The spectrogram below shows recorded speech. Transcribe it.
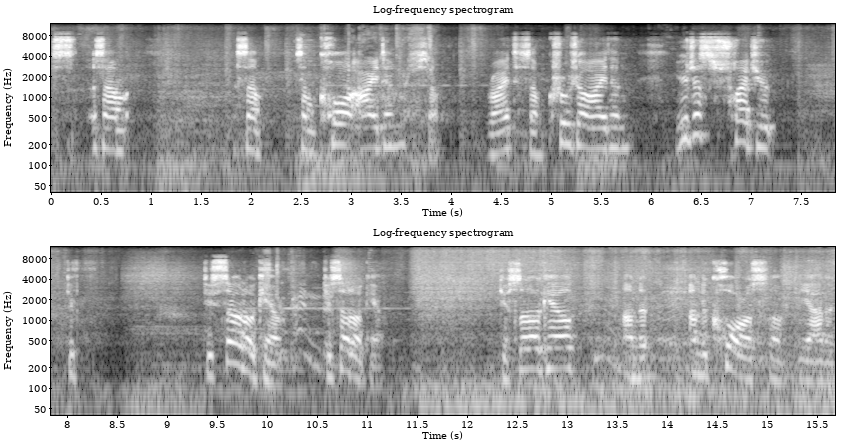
some some some core item, some right, some crucial item, you just try to to to solo kill, to solo kill, to solo kill on the on the course of the other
